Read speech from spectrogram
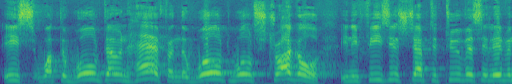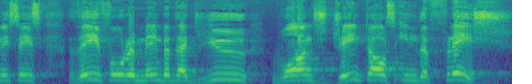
is what the world don't have and the world will struggle. In Ephesians chapter 2 verse 11 he says, "Therefore remember that you once Gentiles in the flesh,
